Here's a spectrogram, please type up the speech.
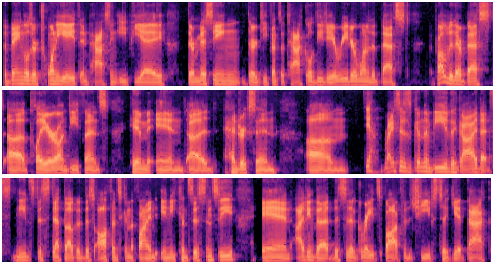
The Bengals are 28th in passing EPA. They're missing their defensive tackle, DJ Reader, one of the best, probably their best uh, player on defense him and uh, Hendrickson. Um, yeah, Rice is going to be the guy that needs to step up if this offense to find any consistency. And I think that this is a great spot for the Chiefs to get back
